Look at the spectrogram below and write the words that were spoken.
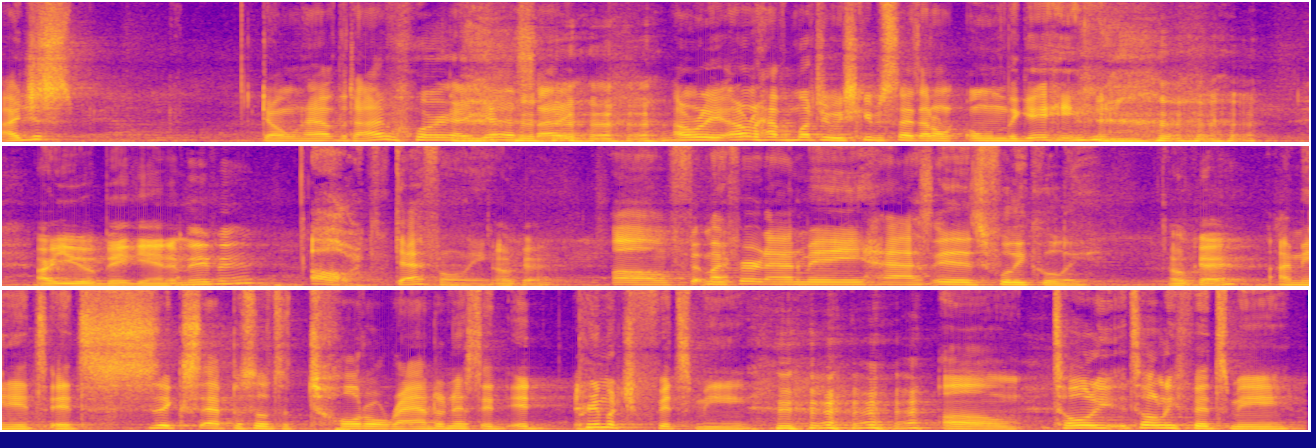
I just don't have the time for it. I guess I, I don't really I don't have much of an excuse besides I don't own the game. are you a big anime fan? oh, definitely. Okay, Um, my favorite anime has is Fooly Cooly. Okay, I mean, it's it's six episodes of total randomness. It, it pretty much fits me. um, totally it totally fits me.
